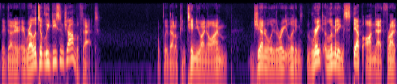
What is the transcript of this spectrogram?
they've done a, a relatively decent job of that. Hopefully, that'll continue. I know I'm generally the rate limiting, rate limiting step on that front.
